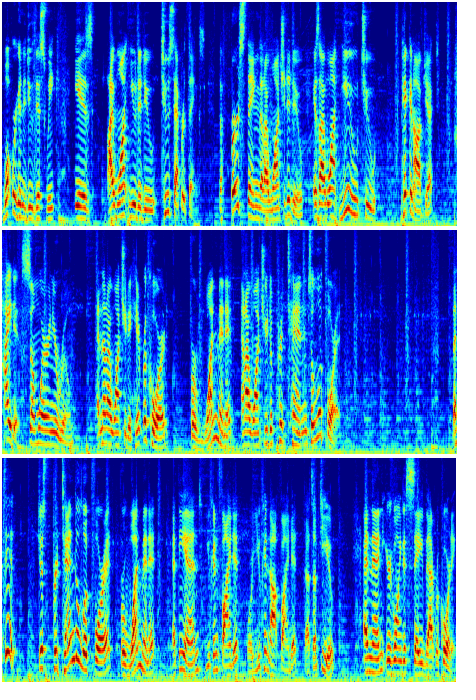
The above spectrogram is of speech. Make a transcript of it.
what we're gonna do this week is I want you to do two separate things. The first thing that I want you to do is I want you to pick an object, hide it somewhere in your room, and then I want you to hit record for one minute and I want you to pretend to look for it. That's it. Just pretend to look for it for one minute. At the end, you can find it or you cannot find it. That's up to you. And then you're going to save that recording.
